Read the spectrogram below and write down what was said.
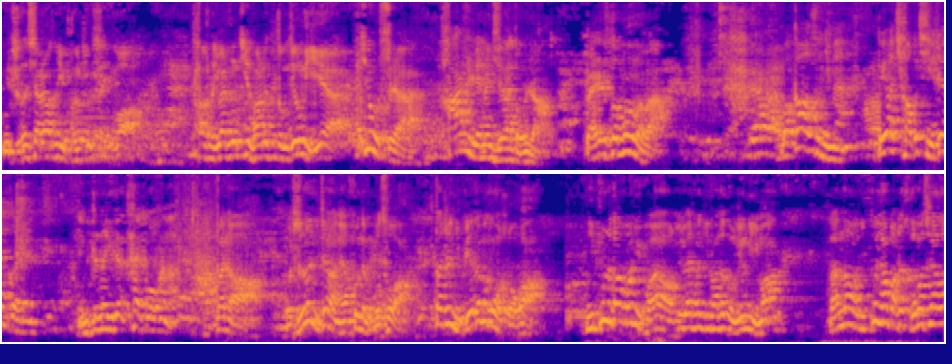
你知道夏亮他女朋友是谁吗？他可是元成集团的总经理。就是啊，他是元成集团董事长，白日做梦了吧？我告诉你们，不要瞧不起任何人。你们真的有点太过分了，班长。我知道你这两年混的不错，但是你别这么跟我说话。你不知道我女朋友是元成集团的总经理吗？难道你不想把这合同签了？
